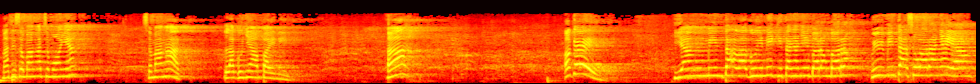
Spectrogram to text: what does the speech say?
Masih semangat semuanya? Semangat. Lagunya apa ini? Hah? Oke. Okay. Yang minta lagu ini kita nyanyi bareng-bareng. Wiwi minta suaranya ya.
